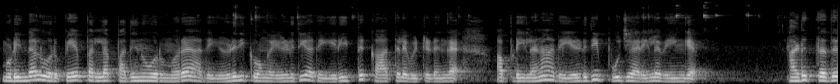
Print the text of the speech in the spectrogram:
முடிந்தால் ஒரு பேப்பரில் பதினோரு முறை அதை எழுதிக்கோங்க. எழுதி அதை எரித்து காற்றுல விட்டுடுங்க. அப்படி இல்லைன்னா அதை எழுதி பூஜை அறையில் வைங்க. அடுத்தது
